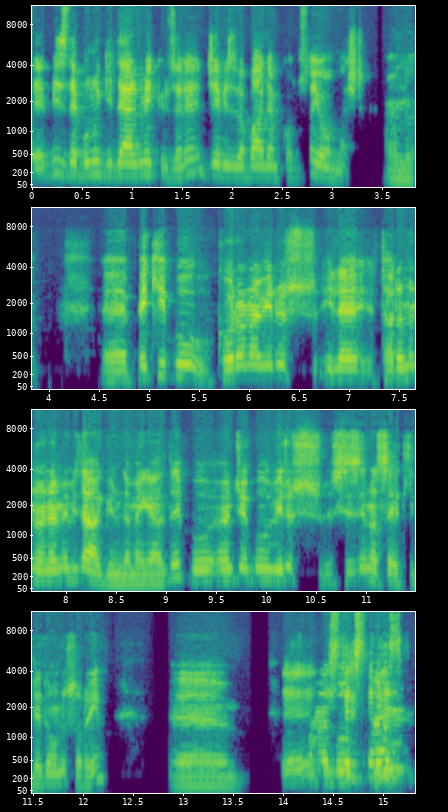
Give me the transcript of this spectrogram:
E, biz de bunu gidermek üzere ceviz ve badem konusunda yoğunlaştık. Anladım. Ee, peki bu koronavirüs ile tarımın önemi bir daha gündeme geldi. Bu önce bu virüs sizi nasıl etkiledi onu sorayım. E, bu ister istemez tarım-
